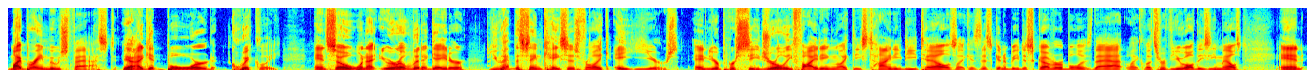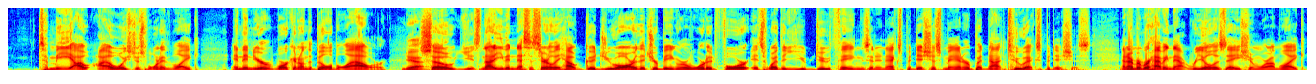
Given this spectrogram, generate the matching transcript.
my brain moves fast, Yeah. and I get bored quickly. And so when you're a litigator, you have the same cases for like eight years, and you're procedurally fighting like these tiny details. Like, is this going to be discoverable? Is that like let's review all these emails? And to me, I, I always just wanted like, and then you're working on the billable hour. Yeah. So you, it's not even necessarily how good you are that you're being rewarded for. It's whether you do things in an expeditious manner, but not too expeditious. And I remember having that realization where I'm like,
